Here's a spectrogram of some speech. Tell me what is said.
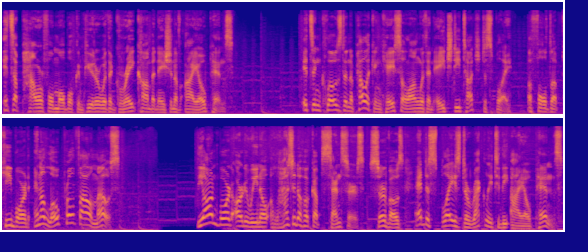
It's a powerful mobile computer with a great combination of I.O. pins. It's enclosed in a Pelican case along with an HD touch display, a fold-up keyboard, and a low-profile mouse. The onboard Arduino allows you to hook up sensors, servos, and displays directly to the I.O. pins,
